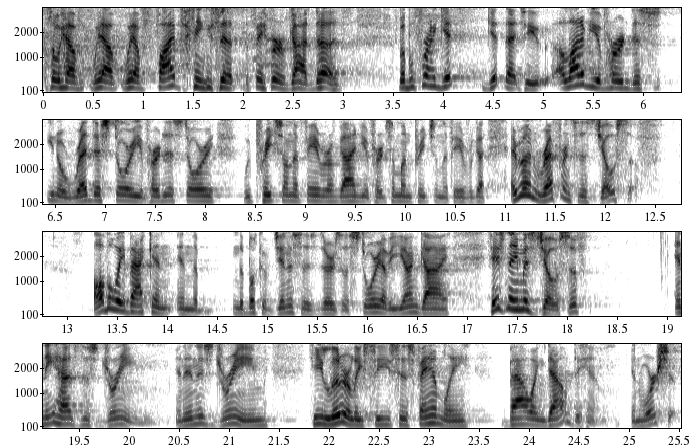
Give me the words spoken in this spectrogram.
so we have, we, have, we have five things that the favor of God does. But before I get, get that to you, a lot of you have heard this you know, read this story, you've heard this story. We preached on the favor of God, you've heard someone preach on the favor of God. Everyone references Joseph. All the way back in, in, the, in the book of Genesis, there's a story of a young guy. His name is Joseph, and he has this dream. And in his dream, he literally sees his family bowing down to him in worship.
